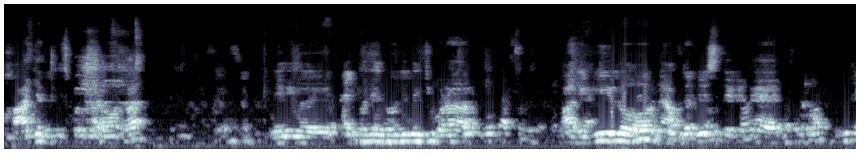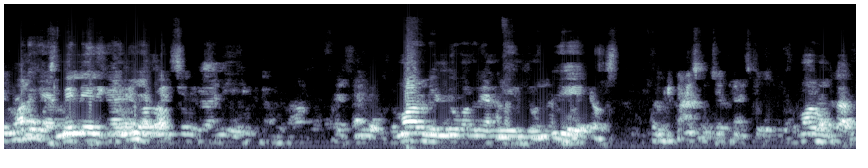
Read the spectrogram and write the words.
బాధ్యత తీసుకున్న తర్వాత నేను పదిహేను రోజుల నుంచి కూడా ఆ రివ్యూలో అబ్జర్వ్ చేసింది ఏంటంటే మనకి ఎమ్మెల్యేలు కానీ ఎమ్మెల్సీలు కానీ సుమారు రెండు వందల ఎనభై ఎనిమిది మంది సుమారు ఉంటారు.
